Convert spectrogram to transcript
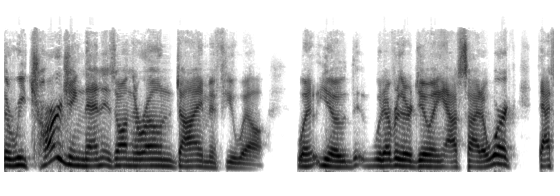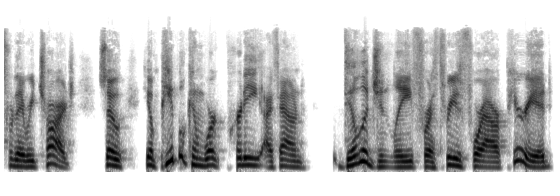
The recharging then is on their own dime, if you will. When you know whatever they're doing outside of work, that's where they recharge. So you know people can work pretty. I found diligently for a three to four hour period.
